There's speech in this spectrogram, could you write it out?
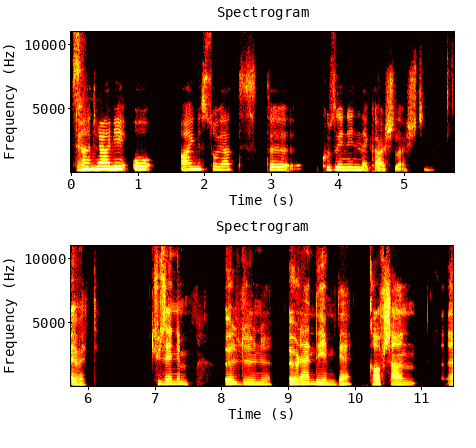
Sen Döndüm. yani o aynı soyadlı kuzeninle karşılaştın. Evet. Kuzenim öldüğünü öğrendiğimde kavşağın e,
